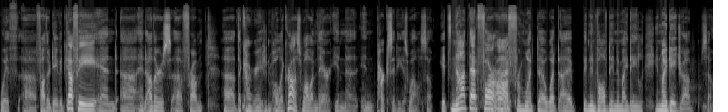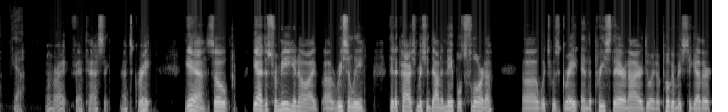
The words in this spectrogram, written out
with uh, Father David Guffey and uh, and others uh, from the Congregation of Holy Cross while I'm there in in Park City as well. So it's not that far right. off from what what I've been involved in in my day in my day job. So yeah. All right, fantastic. That's great. Yeah. So, yeah, just for me, you know, I uh, recently did a parish mission down in Naples, Florida, uh, which was great, and the priest there and I are doing a pilgrimage together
